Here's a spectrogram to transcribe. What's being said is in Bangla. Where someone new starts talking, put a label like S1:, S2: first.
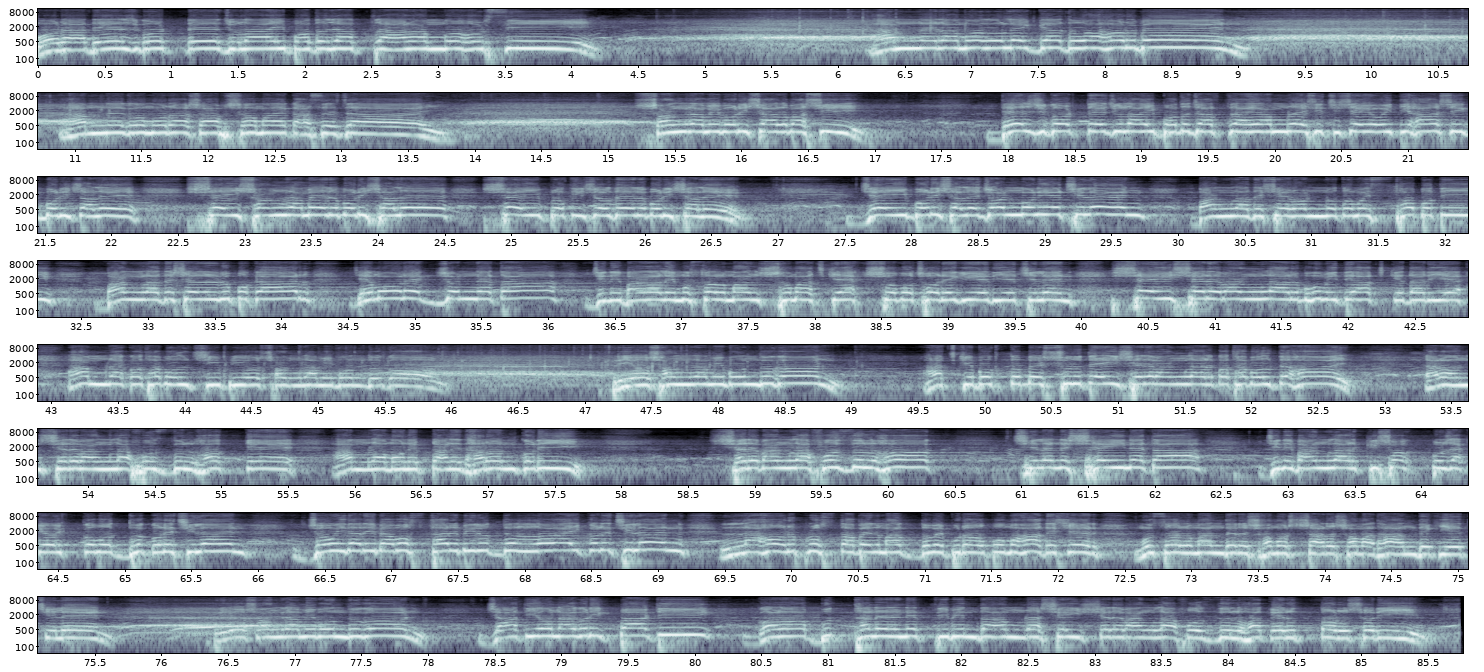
S1: মোরা দেশ গড়তে জুলাই পদযাত্রা আরম্ভ করছি। আপনারা মগলেজ্ঞা দোয়া করবেন। আপনাকে মোরা সব সময় কাছে চাই। সংগ্রামী বরিশালবাসী, দেশ গড়তে জুলাই পদযাত্রায় আমরা এসেছি সেই ঐতিহাসিক বরিশালে, সেই সংগ্রামের বরিশালে, সেই প্রতিশোধের বরিশালে। যেই বরিশালে জন্ম নিয়েছিলেন বাংলাদেশের অন্যতম স্থপতি, বাংলাদেশের রূপকার, যেমন একজন নেতা যিনি বাঙালি মুসলমান সমাজকে একশো বছর এগিয়ে দিয়েছিলেন, সেই শেরে বাংলার ভূমিতে আজকে দাঁড়িয়ে আমরা কথা বলছি প্রিয় সংগ্রামী বন্ধুগণ। প্রিয় সংগ্রামী বন্ধুগণ, আজকে বক্তব্যের শুরুতেই শেরে বাংলার কথা বলতে হয়। কারণ শেরে বাংলা ফজলুল হককে আমরা মনে প্রাণে ধারণ করি। শেরে বাংলা ফজলুল হক ছিলেন সেই নেতা যিনি বাংলার কৃষক প্রজাকে ঐক্যবদ্ধ করেছিলেন, জমিদারি ব্যবস্থার বিরুদ্ধে লড়াই করেছিলেন, লাহোর প্রস্তাবের মাধ্যমে পুরো উপমহাদেশের মুসলমানদের সমস্যার সমাধান দেখিয়েছিলেন। প্রিয় সংগ্রামী বন্ধুগণ জাতীয় নাগরিক পার্টি গণ নেতৃবৃন্দ আমরা সেই শেরে বাংলা ফজলুল হকের উত্তরসূরি।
